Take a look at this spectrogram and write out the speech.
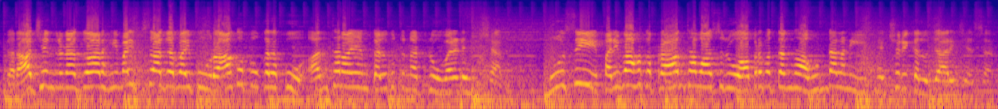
ఇక రాజేంద్ర నగర్ హిమాయత్ సాగర్ వైపు రాకపోకలకు అంతరాయం కలుగుతున్నట్లు వెల్లడించారు. మూసి పరివాహక ప్రాంత వాసులు అప్రమత్తంగా ఉండాలని హెచ్చరికలు జారీ చేశారు.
